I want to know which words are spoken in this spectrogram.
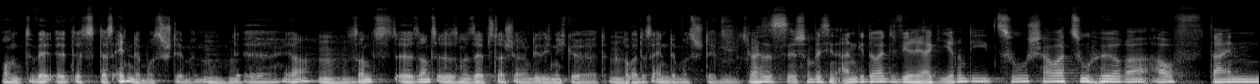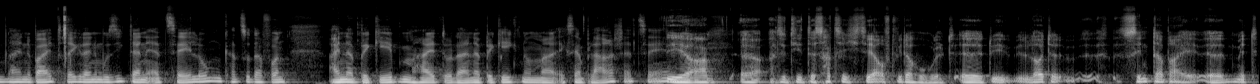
Und äh, das, das Ende muss stimmen. Mhm. Äh, ja? Mhm. Sonst, äh, sonst ist es eine Selbstdarstellung, die sich nicht gehört. Mhm. Aber das Ende muss stimmen. Du hast es schon ein bisschen angedeutet. Wie reagieren die Zuschauer, Zuhörer auf dein, deine Beiträge, deine Musik, deine Erzählungen? Kannst du davon einer Begebenheit oder einer Begegnung mal exemplarisch erzählen? Ja, äh, also die, das hat sich sehr oft wiederholt. Äh, die Leute äh, sind dabei mit,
